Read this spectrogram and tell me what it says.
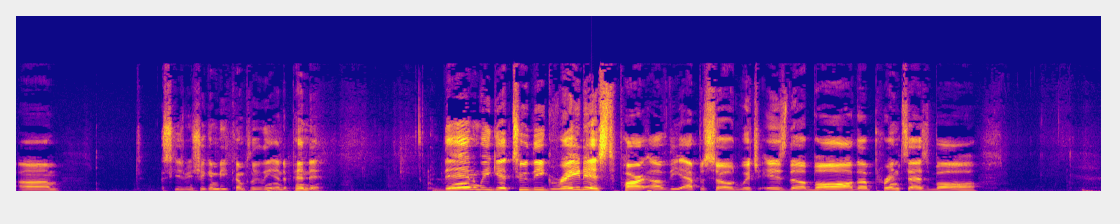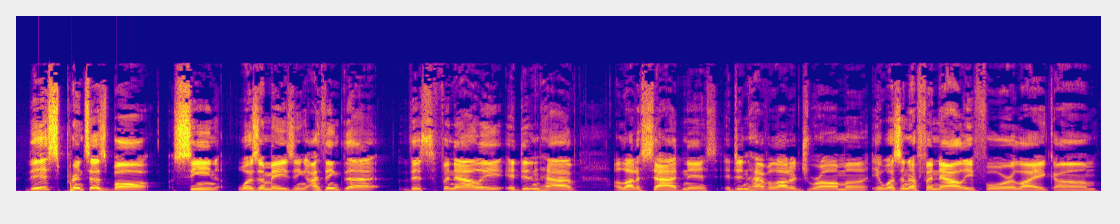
um, excuse me, she can be completely independent. Then we get to the greatest part of the episode, which is the ball, the princess ball. This Princess Ball scene was amazing. I think that this finale, it didn't have a lot of sadness. It didn't have a lot of drama. It wasn't a finale for like um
